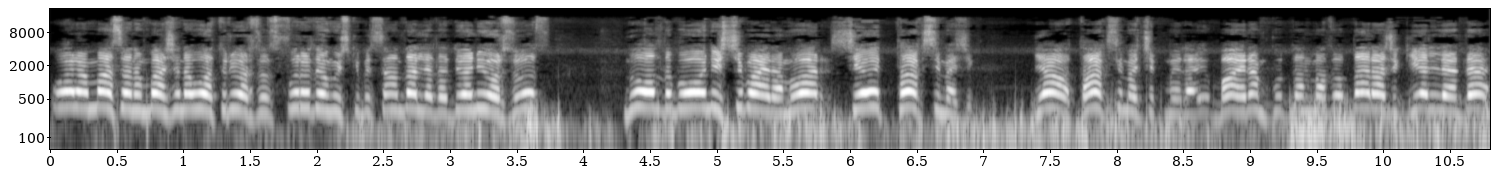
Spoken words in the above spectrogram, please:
Oraya masanın başına oturuyorsunuz. Fırı dönmüş gibi sandalyede dönüyorsunuz. Ne oldu bu on işçi bayramı var? Seyit Taksim'e çık. Ya Taksim'e çıkmayla bayram kutlanmaz. O daracık yerlerde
